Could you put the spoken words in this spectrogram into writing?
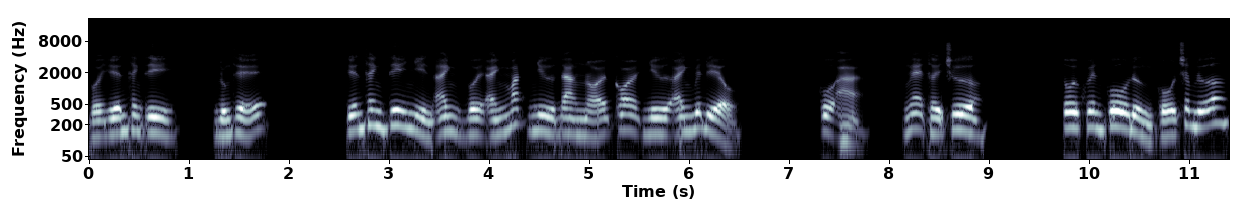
với yến thanh ti, đúng thế. Yến thanh ti nhìn anh với ánh mắt như đang nói coi như anh biết điều. Cô à nghe thấy chưa? Tôi khuyên cô đừng cố chấp nữa,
